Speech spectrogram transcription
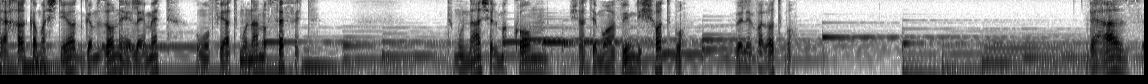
לאחר כמה שניות גם זו נעלמת ומופיעה תמונה נוספת. תמונה של מקום שאתם אוהבים לשהות בו ולבלות בו. ואז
